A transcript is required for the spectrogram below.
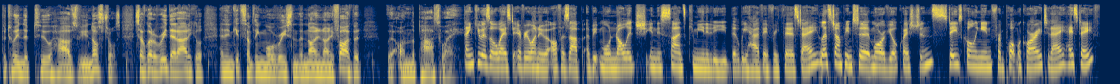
between the two halves of your nostrils. So I've got to read that article and then get something more recent than 1995, but we're on the pathway. Thank you, as always, to everyone who offers up a bit more knowledge in this science community that we have every Thursday. Let's jump into more of your questions. Steve's calling in from Port Macquarie today. Hey, Steve.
